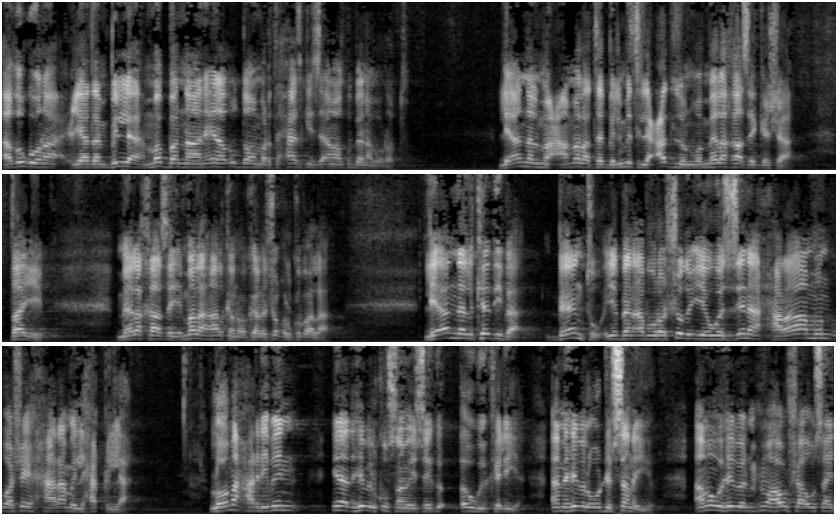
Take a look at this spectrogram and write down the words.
aduguna ciyaadan billaah ma bannaana inaad u dabamarto xaaskiisa amaad ku been abuurato. Lianna almucaamalata bilmili cadlun waa meelo khaasay gashaa. Ayib meelo khaasay ma halkan oo kale shuqulkuba laha. Lianna alkadiba beentu iyo been abuurashadu iyo wazina xaraamun waa shay xaaraama lixaq illah. Looma xarimin inaad hebel ku samaysay awgi keliya ama hebel uu dhibsanayo ama hebel muxuu hawshaa uusan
